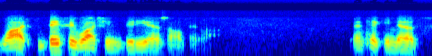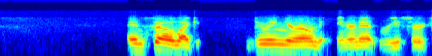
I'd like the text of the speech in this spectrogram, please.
watch, basically watching videos all day long and taking notes. And so, like, doing your own internet research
